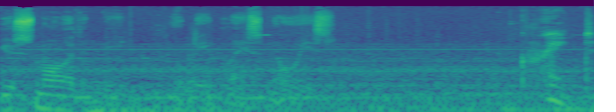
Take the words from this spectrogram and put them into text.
You're smaller than me. You'll make less noise. Great.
